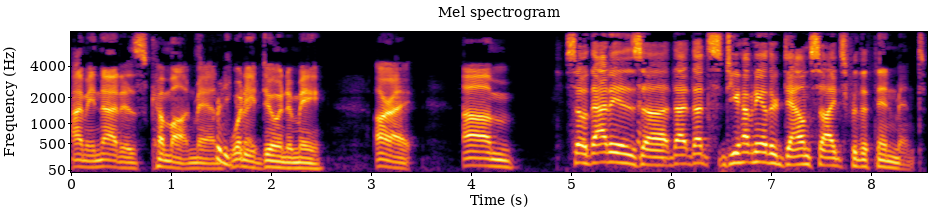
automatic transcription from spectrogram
I mean, that is, come on, man. What are you doing to me? All right. Um, so that is, uh, that, that's, do you have any other downsides for the thin mint?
